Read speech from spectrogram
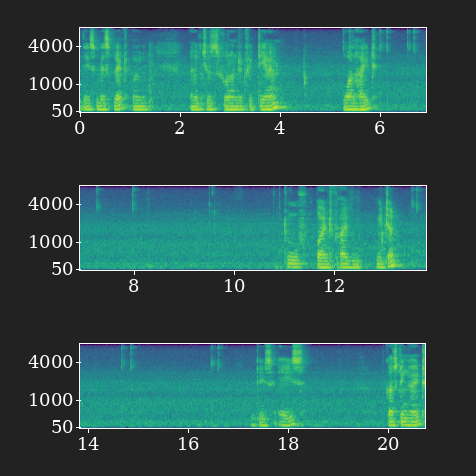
This base plate we will I will choose 450 mm wall height 2.5 meter. This is casting height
